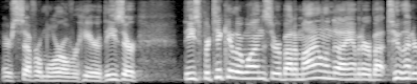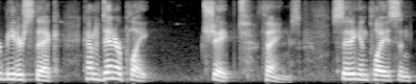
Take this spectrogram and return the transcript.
There's several more over here. These are, these particular ones are about a mile in diameter, about 200 meters thick, kind of dinner plate shaped things, sitting in place and,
